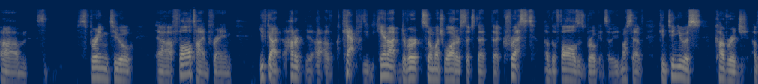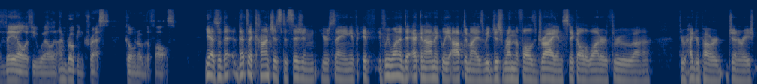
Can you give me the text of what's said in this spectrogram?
um, spring to uh, fall time frame, you've got 100 uh, a cap. You cannot divert so much water such that the crest of the falls is broken. So you must have continuous coverage, a veil, if you will, an unbroken crest going over the falls. Yeah, so that, that's a conscious decision. You're saying if, if if we wanted to economically optimize, we'd just run the falls dry and stick all the water through uh, through hydropower generation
